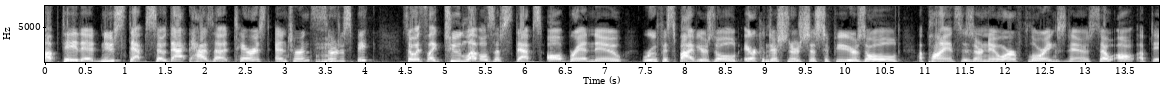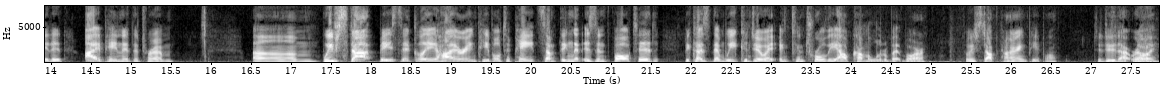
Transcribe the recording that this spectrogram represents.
updated, new steps. So that has a terraced entrance, Mm-hmm. so to speak. So it's like two levels of steps, all brand new. Roof is five years old. Air conditioner's just a few years old. Appliances are newer. Flooring's new. So all updated. I painted the trim. Um, we've stopped basically hiring people to paint something that isn't vaulted because then we can do it and control the outcome a little bit more. So we've stopped hiring people to do that. Really,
